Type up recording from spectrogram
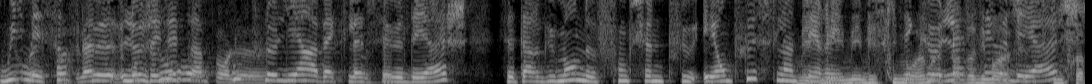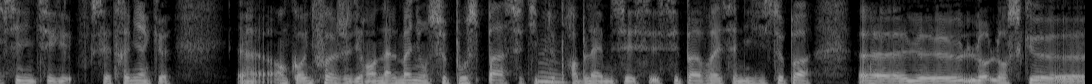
Oui, mais sauf que le jour où on coupe le... le... lien avec la CEDH, cet argument ne fonctionne plus. Et en plus, l'intérêt, mais, mais, c'est que la CEDH... Ce qui me frappe, Céline, c'est que vous savez très bien que euh, encore une fois, je veux dire, en Allemagne, on ne se pose pas ce type de mm. problème. C'est pas vrai, ça n'existe pas. Euh, le, lorsque euh,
